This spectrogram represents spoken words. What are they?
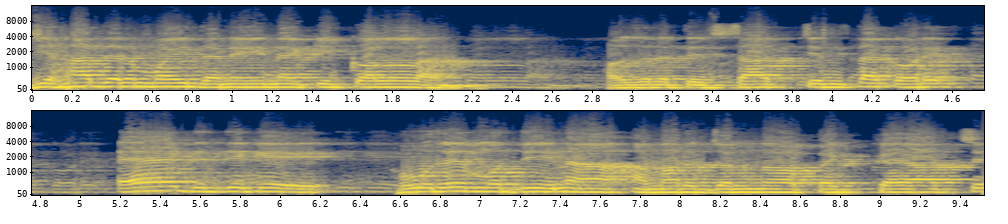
জিহাদের ময়দানে নাকি কল্যাণ? হজরতে সাদ চিন্তা করে, একদিকে হুরে মদিনা আমার জন্য অপেক্ষায় আছে,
